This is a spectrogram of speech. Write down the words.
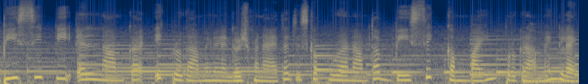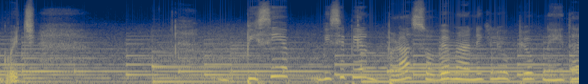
बीसीपीएल नाम का एक प्रोग्रामिंग लैंग्वेज बनाया था, जिसका पूरा नाम था basic combined programming language. B BCPL बड़ा सॉफ्टवेयर बनाने के लिए उपयोग नहीं था,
